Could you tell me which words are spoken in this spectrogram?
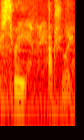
There's three, actually.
